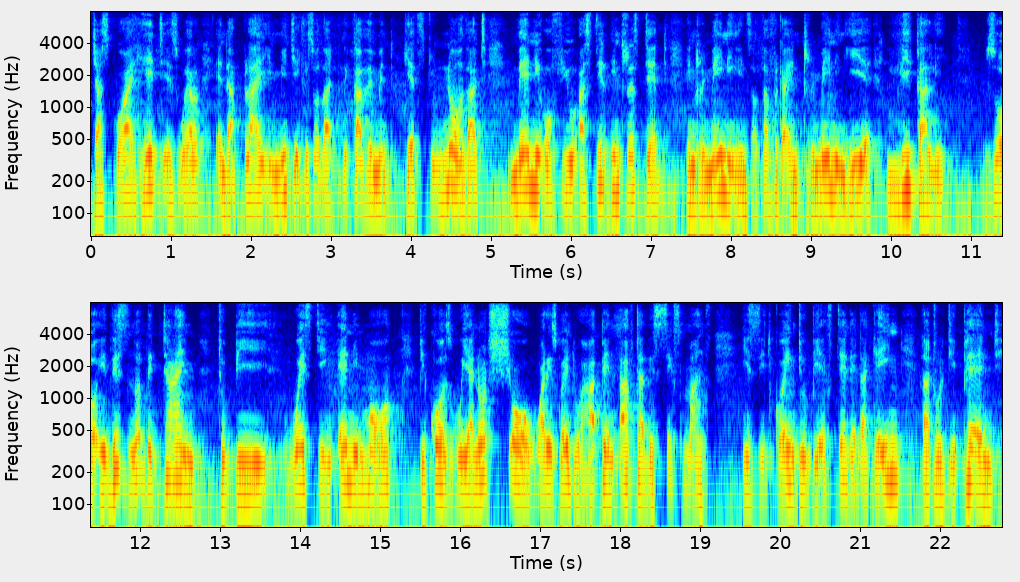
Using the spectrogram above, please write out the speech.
just go ahead as well and apply immediately so that the government gets to know that many of you are still interested in remaining in south africa and remaining here legally so this is not the time to be wasting any more because we are not sure what is going to happen after the six months is it going to be extended again that will depend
